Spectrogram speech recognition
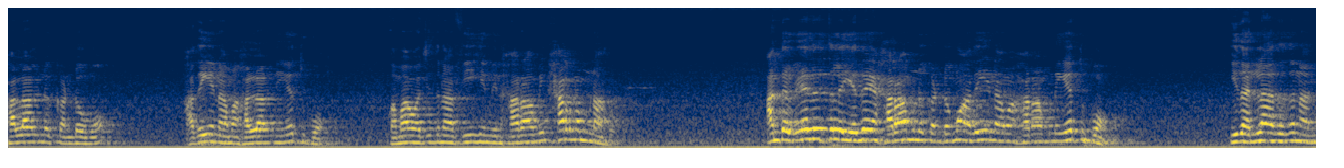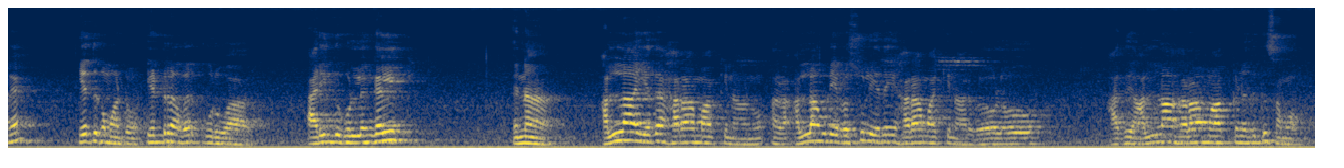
ஹலால்னு கண்டோமோ அதையே நாம் ஹலால்னு ஏற்றுப்போம் மமா வச்சதுனா ஃபீஹி மின் ஹராமின் ஹர்ணம்னாகும் அந்த வேதத்தில் எதை ஹராம்னு கண்டோமோ அதையே நாம் ஹராம்னு ஏற்றுப்போம் இது அல்லாததை நாங்கள் ஏற்றுக்க மாட்டோம் என்று அவர் கூறுவார். அறிந்து கொள்ளுங்கள். என்ன அல்லாஹ் எதை ஹராமாக்கினானோ அ- அல்லாஹ்வுடைய ரசூல் எதை ஹராமாக்கினார்களோ அது அல்லாஹ் ஹராமாக்குனதுக்கு சமம்.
